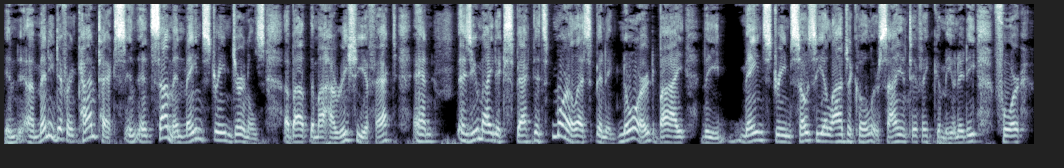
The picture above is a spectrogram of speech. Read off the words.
in uh, many different contexts, and some in mainstream journals about the Maharishi effect. And as you might expect, it's more or less been ignored by the mainstream sociological or scientific community for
